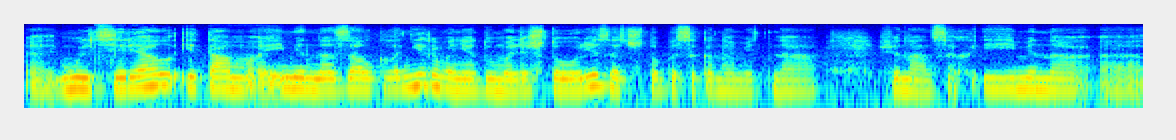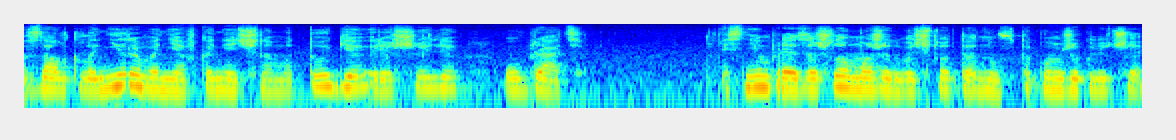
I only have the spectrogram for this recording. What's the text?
мультсериал, и там именно зал клонирования думали, что урезать, чтобы сэкономить на финансах. И именно э, зал клонирования в конечном итоге решили убрать. С ним произошло, может быть, что-то ну, в таком же ключе.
